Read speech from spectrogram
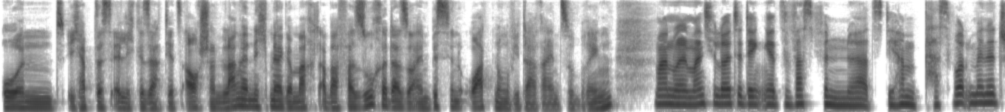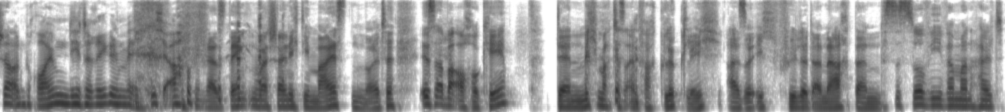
und ich habe das ehrlich gesagt jetzt auch schon lange nicht mehr gemacht, aber versuche da so ein bisschen Ordnung wieder reinzubringen. Manuel, manche Leute denken jetzt, was für Nerds. Die haben Passwortmanager und räumen die regelmäßig auf. das denken wahrscheinlich die meisten Leute. Ist aber auch okay, denn mich macht das einfach glücklich. Also ich fühle danach dann, das ist so wie wenn man halt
